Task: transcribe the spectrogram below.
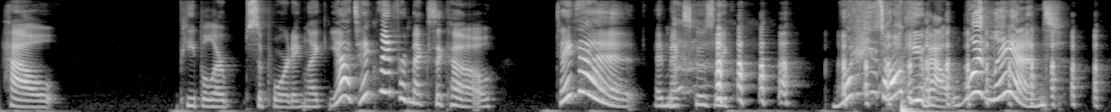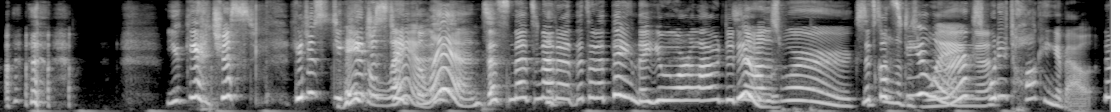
how people are supporting like yeah take land from mexico take it and mexico's like what are you talking about what land you can't just you just you take can't just land. take the land That's that's not a that's not a thing that you are allowed to That's do. how this works. That's That's called stealing. What are you talking about? no,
